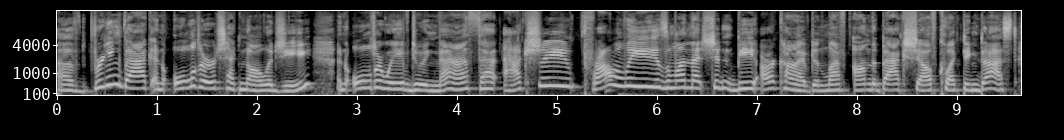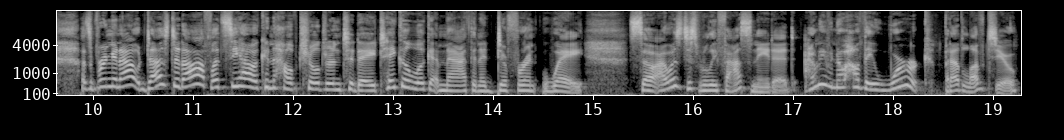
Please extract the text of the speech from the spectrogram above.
of bringing back an older technology, an older way of doing math that actually probably is one that shouldn't be archived and left on the back shelf collecting dust. Let's bring it out, dust it off. Let's see how it can help children today take a look at math in a different way. So I was just really fascinated. I don't even know how they work, but I'd love to.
